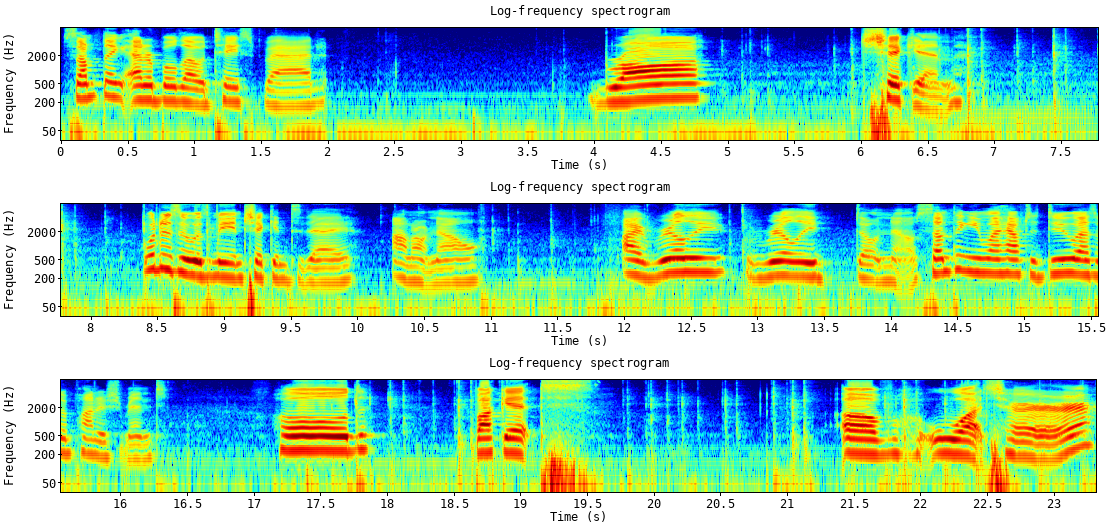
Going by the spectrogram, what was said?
Something edible that would taste bad. Raw chicken. What is it with me and chicken today? I don't know. I really, really don't know. Something you might have to do as a punishment. Hold buckets of water.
